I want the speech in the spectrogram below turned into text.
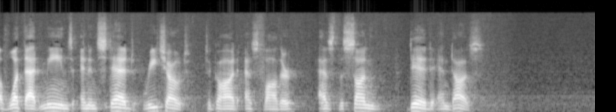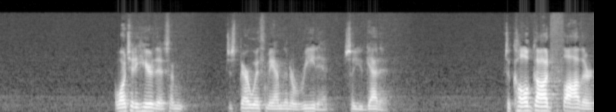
of what that means and instead reach out to God as Father, as the Son did and does. I want you to hear this. I'm, just bear with me. I'm going to read it so you get it. To call God Father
